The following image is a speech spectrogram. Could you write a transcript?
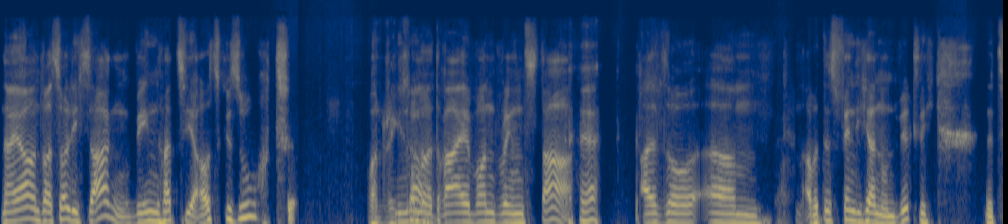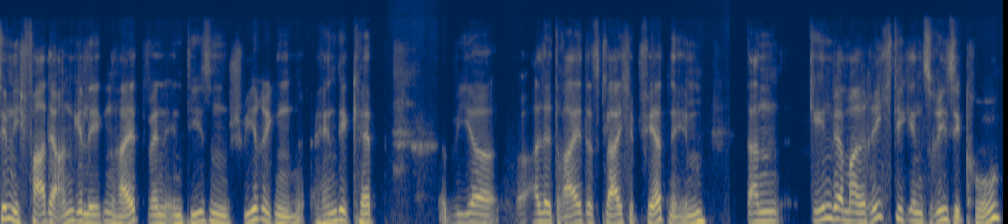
Naja, und was soll ich sagen? Wen hat sie ausgesucht? Wandering die Star. Nummer drei Wandering Star. Also, ähm, aber das finde ich ja nun wirklich eine ziemlich fade Angelegenheit, wenn in diesem schwierigen Handicap wir alle drei das gleiche Pferd nehmen, dann gehen wir mal richtig ins Risiko.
